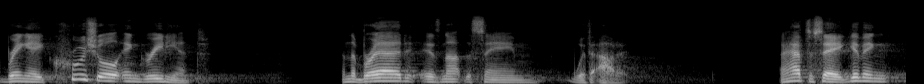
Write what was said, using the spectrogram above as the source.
bring a crucial ingredient, and the bread is not the same without it. I have to say, giving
